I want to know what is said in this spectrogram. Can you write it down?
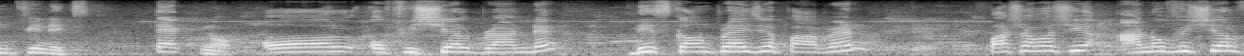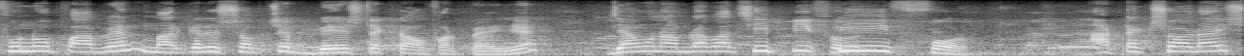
Infinix Tecno all official ব্র্যান্ডে ডিসকাউন্ট প্রাইজে পাবেন। পাশাপাশি আনঅফিসিয়াল ফোনও পাবেন মার্কেটের সবচেয়ে বেস্ট একটা অফার প্রাইজে যেমন আমরা পাচ্ছি পি P4 পি ফোর আট একশো আঠাইশ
